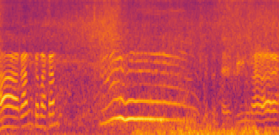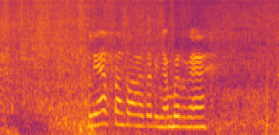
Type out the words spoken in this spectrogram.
Ah kan? Kena kan? Saya bilang. Kelihatan soalnya tadi nyambernya. Kita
